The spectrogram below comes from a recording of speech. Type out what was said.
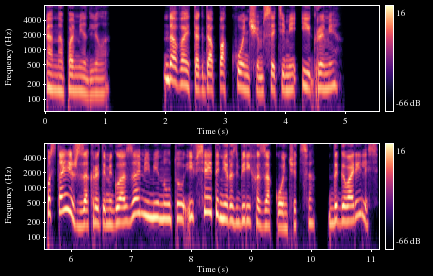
Она помедлила. «Давай тогда покончим с этими играми. Постоишь с закрытыми глазами минуту, и вся эта неразбериха закончится. Договорились?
